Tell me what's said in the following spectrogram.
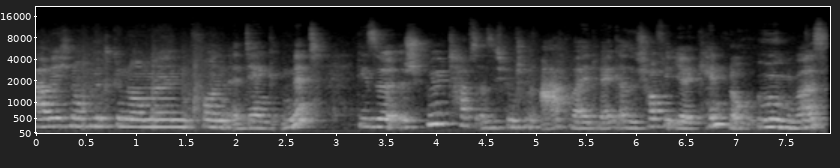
Habe ich noch mitgenommen von Denk mit diese Spültabs, also ich bin schon arg weit weg, also ich hoffe, ihr kennt noch irgendwas.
